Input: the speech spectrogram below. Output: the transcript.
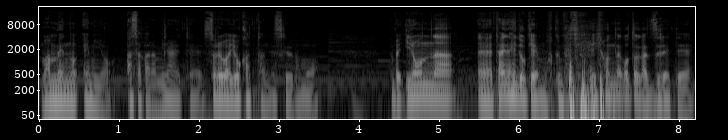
満面の笑みを朝から見られてそれは良かったんですけれどもやっぱりいろんな、えー、体内時計も含めて いろんなことがずれて、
